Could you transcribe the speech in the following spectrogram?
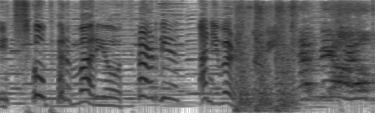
It's Super Mario 30th anniversary! FBI, oh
